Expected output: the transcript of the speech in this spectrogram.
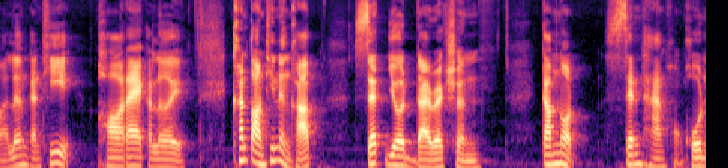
มาเริ่มกันที่ข้อแรกกันเลย ขั้นตอนที่ 1 ครับ set your direction กำหนดเส้นทางของคุณ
